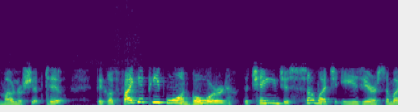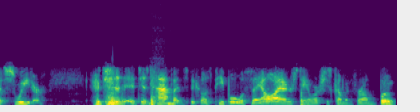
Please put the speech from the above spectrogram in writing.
some ownership too. Because if I get people on board, the change is so much easier and so much sweeter. It just, it just happens because people will say, "Oh, I understand where she's coming from." Boom.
